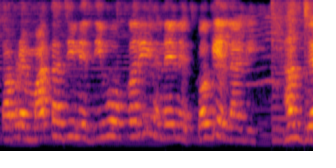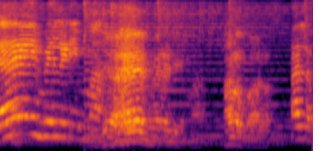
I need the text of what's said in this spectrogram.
તો આપણે માતાજીને દીવો કરી અને એને પગે લાગી. જય મેલડી માં. જય મેલડી માં. હાલો બા હાલો. હાલો.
